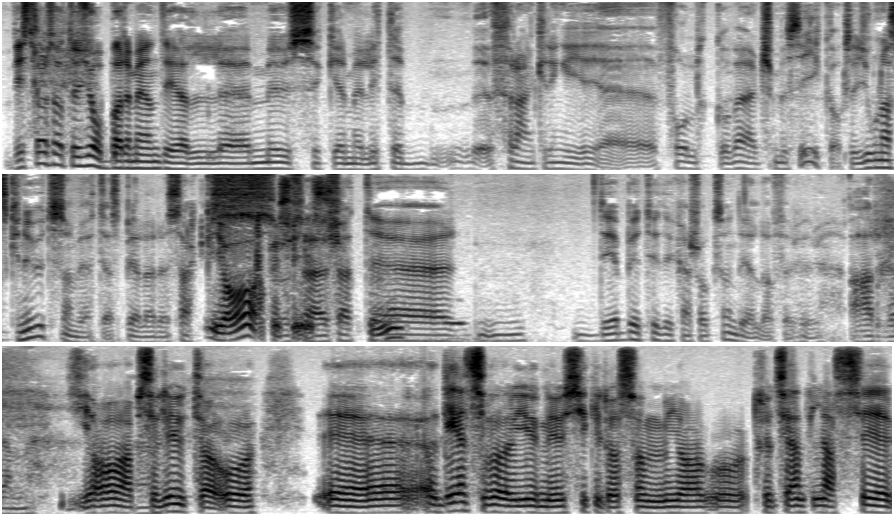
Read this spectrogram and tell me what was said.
Visst var det så att du jobbade med en del eh, musiker med lite förankring i folk och världsmusik också? Jonas Knutsson vet jag spelade sax. Ja, och så precis. här, så att, Mm. Eh, det betyder kanske också en del då för hur arren... Ja, absolut. Ja. Och, eh, dels var det ju musiker då som jag och producent Lasse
